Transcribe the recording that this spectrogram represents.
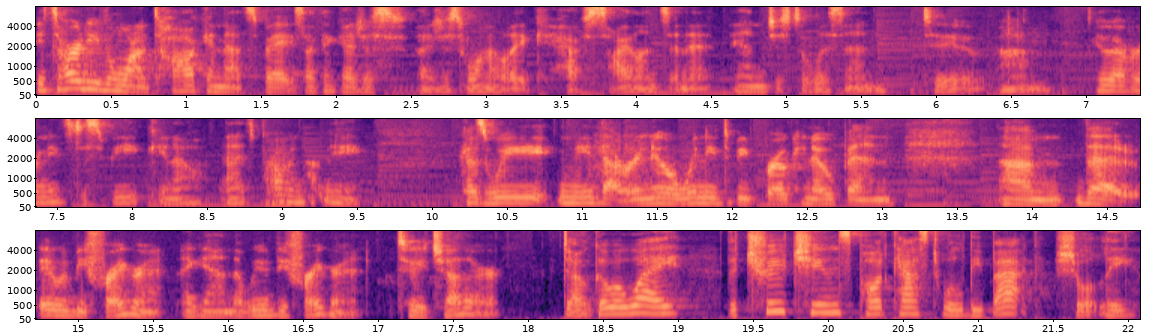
It's hard to even want to talk in that space. I think i just i just want to like have silence in it and just to listen to um, whoever needs to speak you know? And it's probably not me. Because we need that renewal. We need to be broken open um, that it would be fragrant again that we would be fragrant to each other. Don't go away. The True Tunes podcast will be back shortly.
